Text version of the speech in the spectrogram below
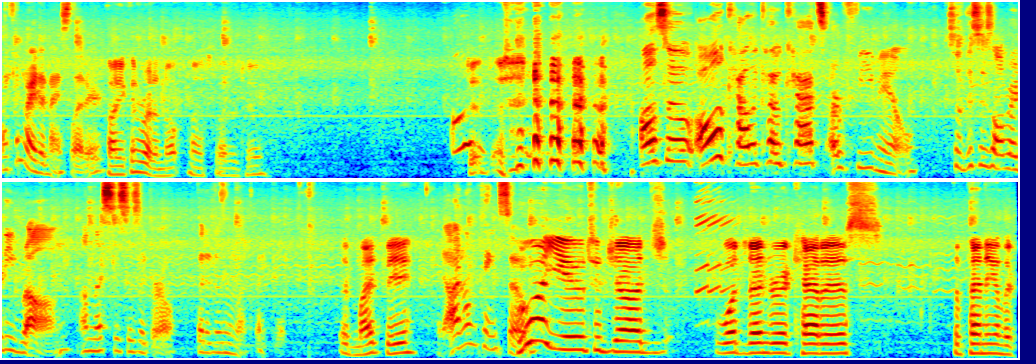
I can write a nice letter. Oh, you can write a no- nice letter too. Oh. Also, all calico cats are female, so this is already wrong, unless this is a girl, but it doesn't look like it. it might be. I don't think so. Who are you to judge what gender a cat is, depending on the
